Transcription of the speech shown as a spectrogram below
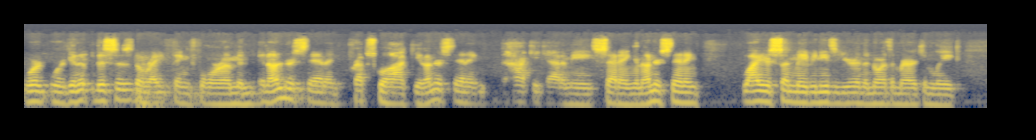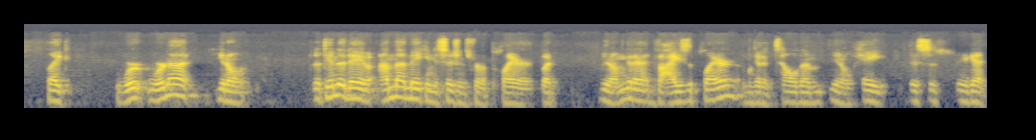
we're we're gonna. This is the right thing for him. And, and understanding prep school hockey and understanding the hockey academy setting and understanding why your son maybe needs a year in the North American League, like we're we're not you know at the end of the day, I'm not making decisions for the player, but you know, I'm going to advise the player. I'm going to tell them, you know, hey, this is again,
